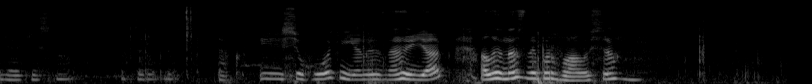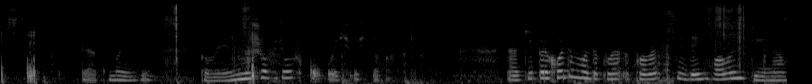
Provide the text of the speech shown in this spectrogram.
якісно це роблю. Так. І сьогодні я не знаю як, але в нас не порвалося. Так, ми її клеїмо нашу хрюшку. Ось ось така. Так, і переходимо до колекції День Валентина.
